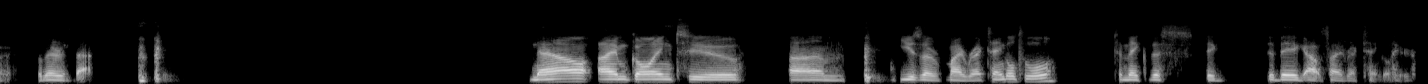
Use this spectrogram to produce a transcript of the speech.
So there's that. now I'm going to um, use a, my rectangle tool to make this big, the big outside rectangle here.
